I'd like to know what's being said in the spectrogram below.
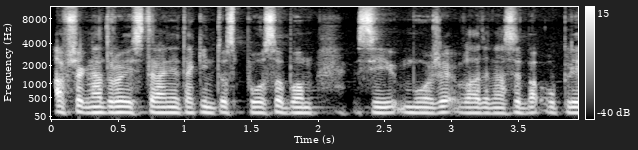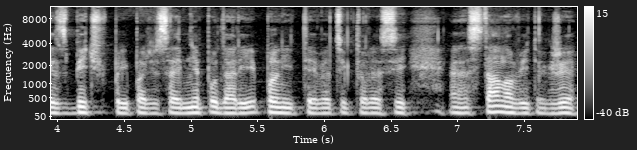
avšak na druhej strane takýmto spôsobom si môže vláda na seba upliecť bič v prípade, že sa im nepodarí plniť tie veci, ktoré si e, stanoví. Takže e,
